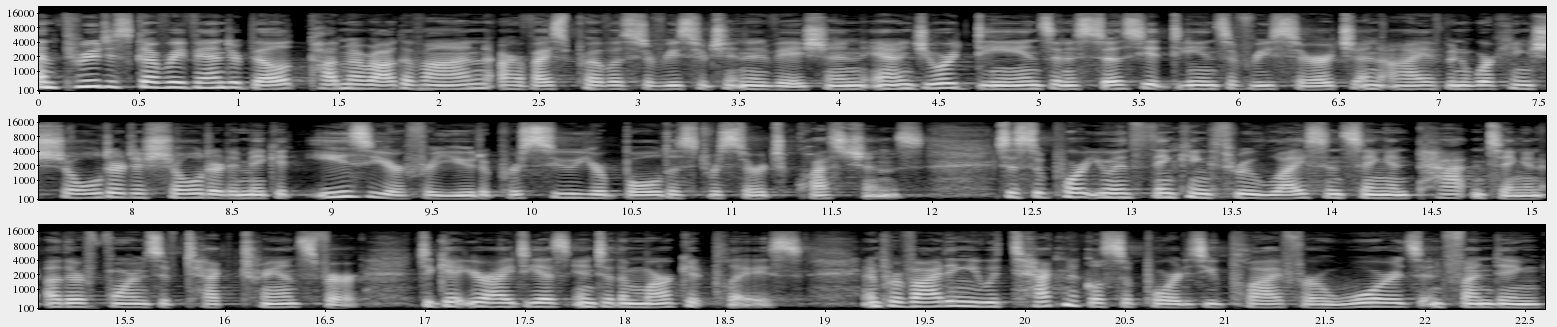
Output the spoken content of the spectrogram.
And through Discovery Vanderbilt, Padma Raghavan, our Vice Provost of Research and Innovation, and your deans and associate deans of research and I have been working shoulder to shoulder to make it easier for you to pursue your boldest research questions, to support you in thinking through licensing and patenting and other forms of tech transfer, to get your ideas into the marketplace, and providing you with technical support as you apply for awards and funding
